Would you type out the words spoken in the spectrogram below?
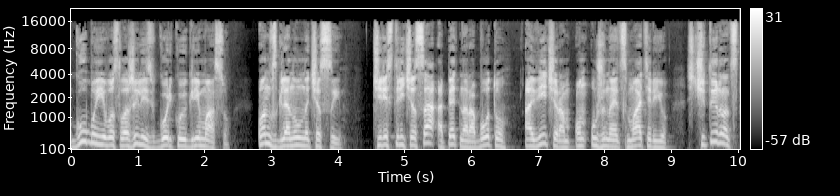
Губы его сложились в горькую гримасу. Он взглянул на часы. Через три часа опять на работу, а вечером он ужинает с матерью. С 14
